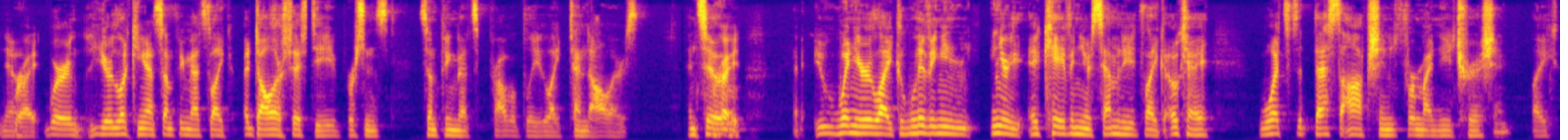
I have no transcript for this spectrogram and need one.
You know, right. Where you're looking at something that's like a dollar fifty versus something that's probably like ten dollars. And so right. when you're like living in, in your a cave in Yosemite, it's like, okay, what's the best option for my nutrition? Like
